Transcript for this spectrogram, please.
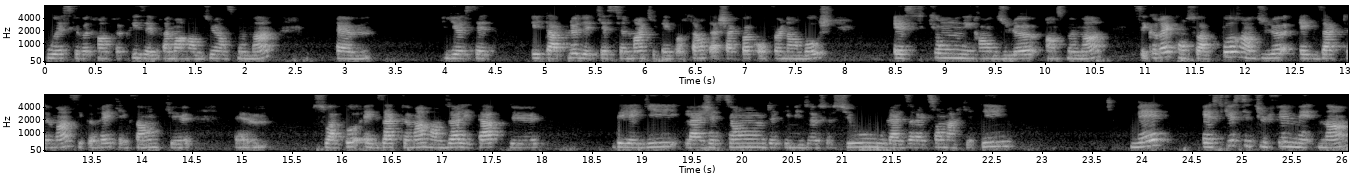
où est-ce que votre entreprise est vraiment rendue en ce moment. Euh, il y a cette étape-là de questionnement qui est importante à chaque fois qu'on fait une embauche. Est-ce qu'on est rendu là en ce moment? C'est correct qu'on ne soit pas rendu là exactement. C'est correct, exemple, que euh, soit pas exactement rendu à l'étape de déléguer la gestion de tes médias sociaux ou la direction marketing. Mais est-ce que si tu le fais maintenant,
